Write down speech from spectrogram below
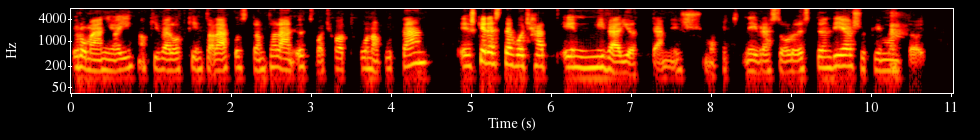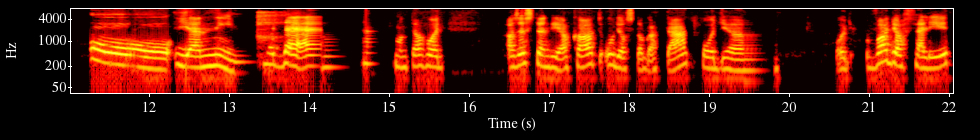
romániai, akivel ott kint találkoztam, talán öt vagy hat hónap után, és kérdezte, hogy hát én mivel jöttem, és egy névre szóló ösztöndíjas, aki mondta, hogy ó, ilyen nincs. De mondta, hogy az ösztöndiakat úgy osztogatták, hogy, hogy vagy a felét,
